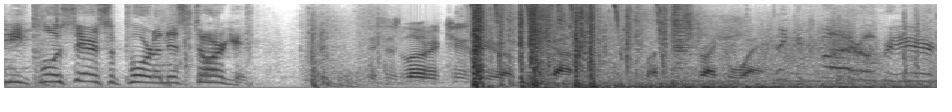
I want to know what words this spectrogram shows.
I need close air support on this target. This is loader 2-0. Copy. Left to strike away. Taking fire over here!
